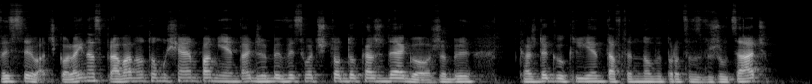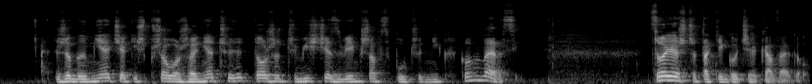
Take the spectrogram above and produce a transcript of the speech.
wysyłać. Kolejna sprawa, no to musiałem pamiętać, żeby wysłać to do każdego, żeby każdego klienta w ten nowy proces wrzucać, żeby mieć jakieś przełożenie, czy to rzeczywiście zwiększa współczynnik konwersji. Co jeszcze takiego ciekawego?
